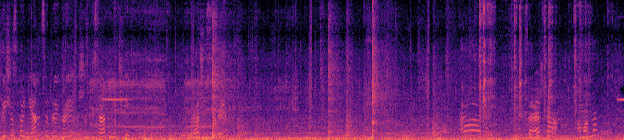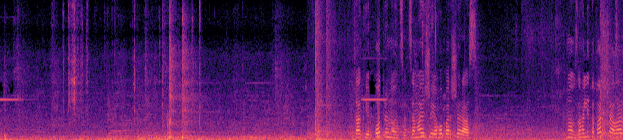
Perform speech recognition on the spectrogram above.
1100 єн це 3 гри 60 м'ячів. Гроші сюди. А, це решта. А можна? Так, Юрко тренується. Це майже його перший раз. Ну, взагалі-то перший, але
